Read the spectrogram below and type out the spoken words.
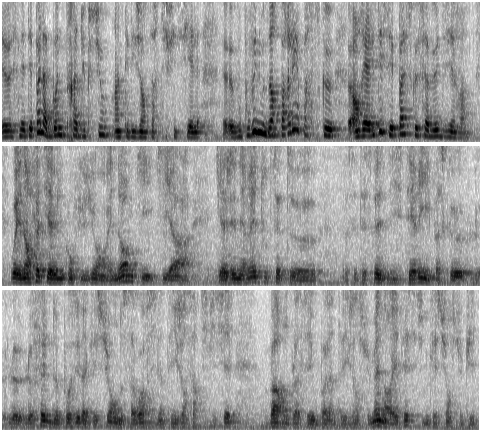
euh, ce n'était pas la bonne traduction intelligence artificielle. Euh, vous pouvez nous en reparler parce que, en réalité, c'est pas ce que ça veut dire. Oui, non, en fait, il y a une confusion énorme qui, qui, a, qui a généré toute cette, euh, cette espèce d'hystérie parce que le, le, fait de poser la question de savoir si l'intelligence artificielle va remplacer ou pas l'intelligence humaine, en réalité, c'est une question stupide.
